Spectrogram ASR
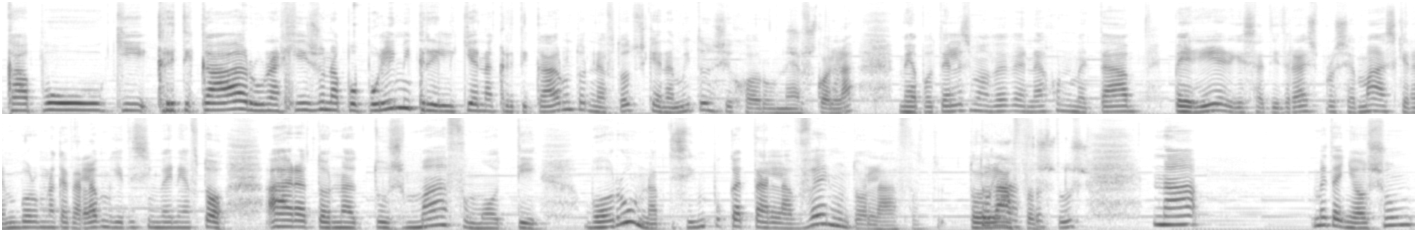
κάπου κι- κριτικάρουν, αρχίζουν από πολύ μικρή ηλικία να κριτικάρουν τον εαυτό τους και να μην τον συγχωρούν εύκολα, με αποτέλεσμα βέβαια να έχουν μετά περίεργες αντιδράσεις προς εμάς και να μην μπορούμε να καταλάβουμε γιατί συμβαίνει αυτό. Άρα το να τους μάθουμε ότι μπορούν από τη στιγμή που καταλαβαίνουν το λάθος, το, Το λάθος λάθος τους να μετανιώσουν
